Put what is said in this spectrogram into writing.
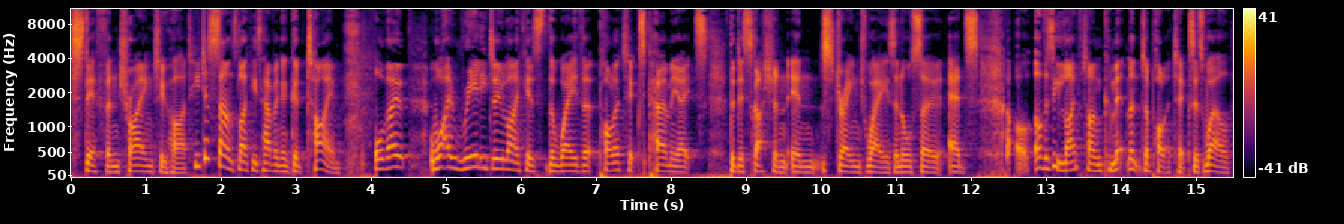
stiff and trying too hard. He just sounds like he's having a good time. Although what I really do like is the way that politics permeates the discussion in strange ways and also Ed's obviously lifetime commitment to politics as well.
